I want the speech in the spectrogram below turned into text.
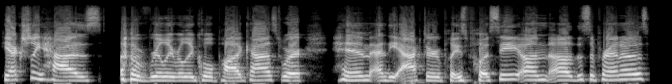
he actually has a really really cool podcast where him and the actor who plays Pussy on uh, The Sopranos,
